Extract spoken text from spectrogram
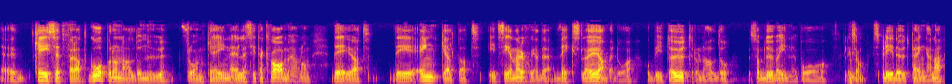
Eh, caset för att gå på Ronaldo nu från Kane eller sitta kvar med honom det är ju att det är enkelt att i ett senare skede växla över då och byta ut Ronaldo som du var inne på liksom sprida ut pengarna.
